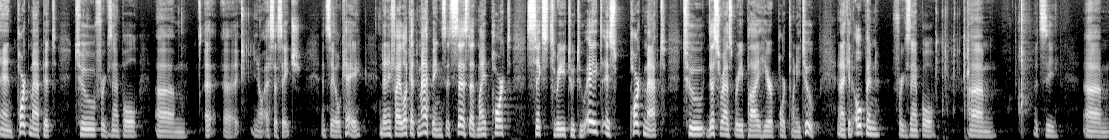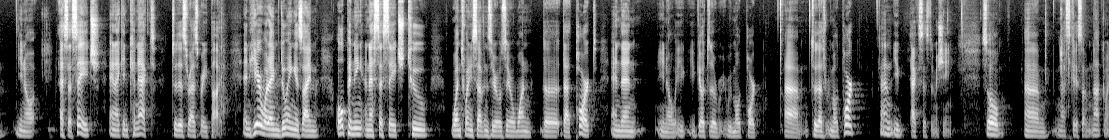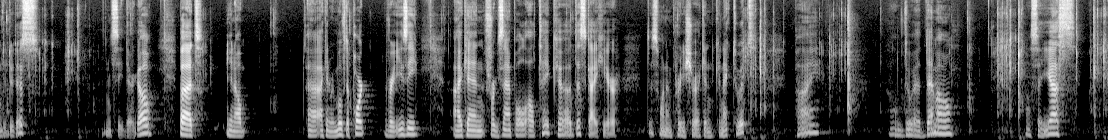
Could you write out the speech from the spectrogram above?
and port map it to, for example, um, you know, SSH and say, okay, and then if I look at mappings, it says that my port 63228 is port mapped to this Raspberry Pi here, port 22. And I can open, for example, um, let's see, um, you know, SSH, and I can connect to this Raspberry Pi. And here what I'm doing is I'm opening an SSH to 127.0.0.1, the, that port, and then you know you, you go to the remote port um, to that remote port and you access the machine. So um, in this case, I'm not going to do this. Let's see, there we go. But you know, uh, I can remove the port very easy. I can, for example, I'll take uh, this guy here. This one I'm pretty sure I can connect to it. Pi. I'll do a demo. I'll say yes,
